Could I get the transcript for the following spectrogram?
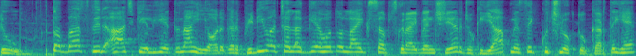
टू तो बस फिर आज के लिए इतना ही, और अगर वीडियो अच्छा लग गया हो तो लाइक सब्सक्राइब एंड शेयर जो की आप में से कुछ लोग तो करते हैं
